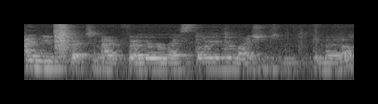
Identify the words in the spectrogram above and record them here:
And you expect to make further arrests though in relation to the murder?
